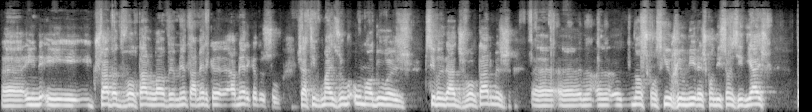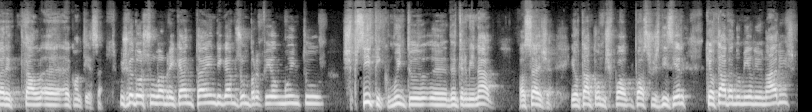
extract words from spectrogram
Uh, e, e, e, gostava de voltar, obviamente, à América, à América do Sul. Já tive mais uma, uma ou duas possibilidades de voltar, mas uh, uh, não se conseguiu reunir as condições ideais para que tal aconteça. O jogador sul-americano tem, digamos, um perfil muito específico, muito uh, determinado. Ou seja, eu tal como posso-vos dizer que eu estava no Milionários,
